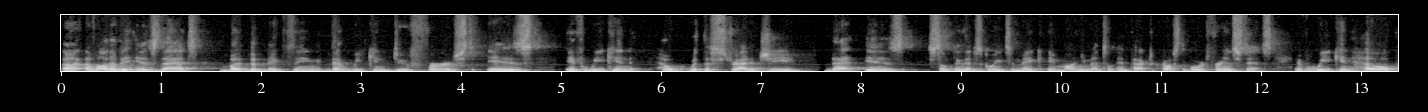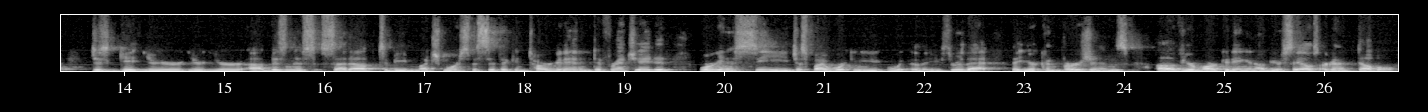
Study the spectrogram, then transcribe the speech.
uh, a lot of it is that but the big thing that we can do first is if we can help with the strategy that is something that is going to make a monumental impact across the board. For instance, if we can help just get your your your uh, business set up to be much more specific and targeted and differentiated, we're going to see just by working you, you, through that that your conversions of your marketing and of your sales are going to double.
